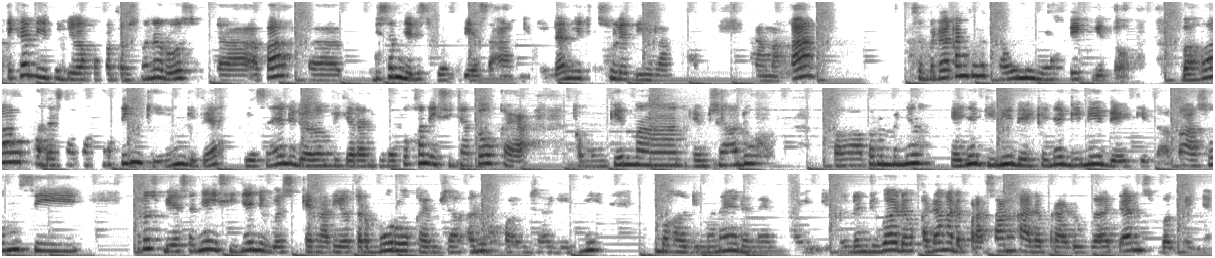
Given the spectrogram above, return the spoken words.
ketika itu dilakukan terus menerus uh, apa uh, bisa menjadi sebuah kebiasaan gitu dan itu sulit dihilangkan. Nah maka sebenarnya kan kita tahu nih ya Fik gitu bahwa pada saat overthinking gitu ya biasanya di dalam pikiran kita tuh kan isinya tuh kayak kemungkinan kayak misalnya aduh uh, apa namanya kayaknya gini deh kayaknya gini deh kita atau asumsi. Terus biasanya isinya juga skenario terburuk kayak misalnya aduh kalau misalnya gini bakal gimana ya dan lain-lain gitu. Dan juga ada kadang ada prasangka ada praduga dan sebagainya.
